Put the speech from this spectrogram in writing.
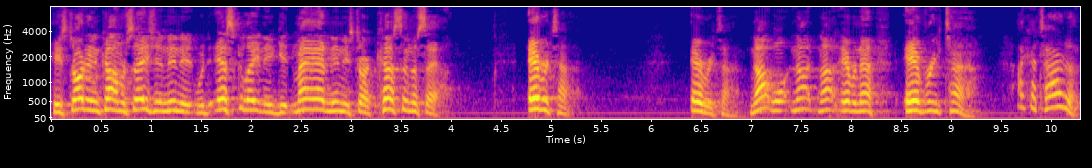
He started a conversation and then it would escalate and he'd get mad and then he'd start cussing us out. Every time. Every time. Not one, not, not every now, every time. I got tired of it.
